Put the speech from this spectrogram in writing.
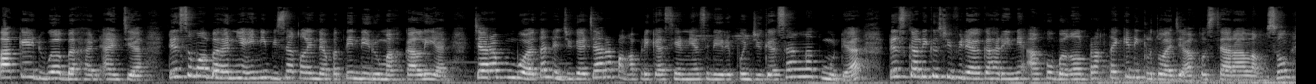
Pakai dua bahan aja. Dan semua bahannya ini bisa kalian dapetin di rumah kalian. Cara pembuatan dan juga cara pengaplikasiannya sendiri pun juga sangat mudah. Dan sekaligus di video aku hari ini aku bakalan praktekin di kulit wajah aku secara langsung.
